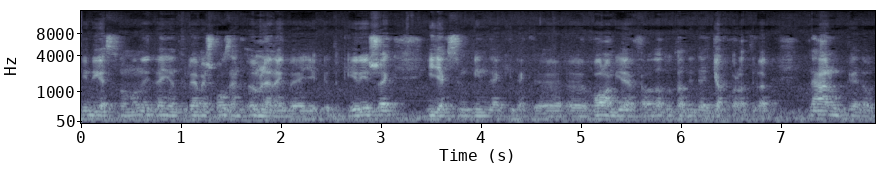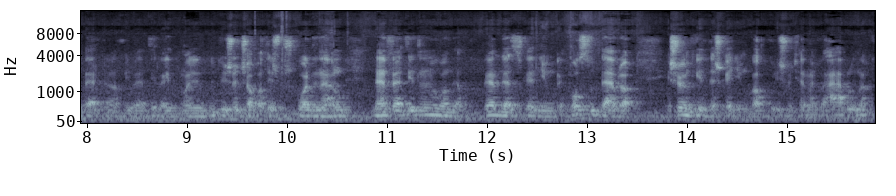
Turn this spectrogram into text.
Mindig ezt tudom mondani, hogy legyen türelmes, hozzánk ömlenek be egyébként a kérések, igyekszünk mindenkinek valamilyen feladatot adni, de gyakorlatilag nálunk például per pillanat, mivel tényleg majd ütős a csapat, és most koordinálunk, nem feltétlenül van, de rendezkedjünk be hosszú távra, és önkénteskedjünk akkor is, hogyha ennek a háborúnak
